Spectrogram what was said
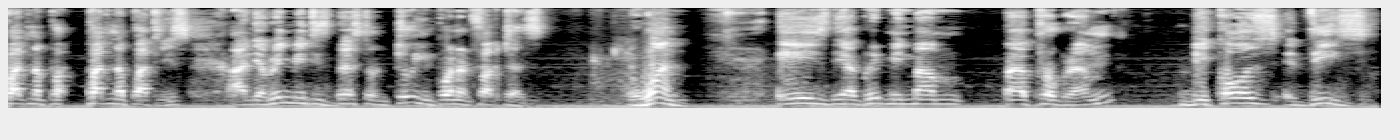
partner, pa- partner parties, and the arrangement is based on two important factors. One is the agreed minimum uh, program because these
